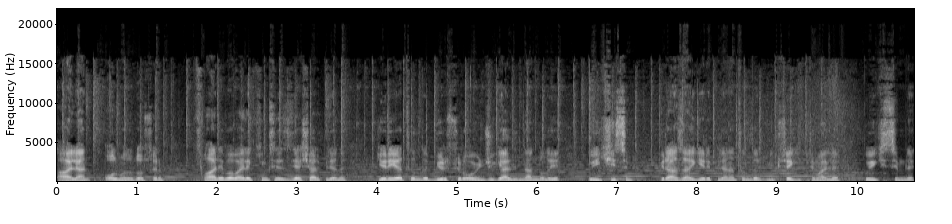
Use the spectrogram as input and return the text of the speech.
halen olmadı dostlarım. Fahri Baba ile Kimsesiz Yaşar planı geriye atıldı. Bir sürü oyuncu geldiğinden dolayı bu iki isim biraz daha geri plan atıldı. Yüksek ihtimalle bu iki isim de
